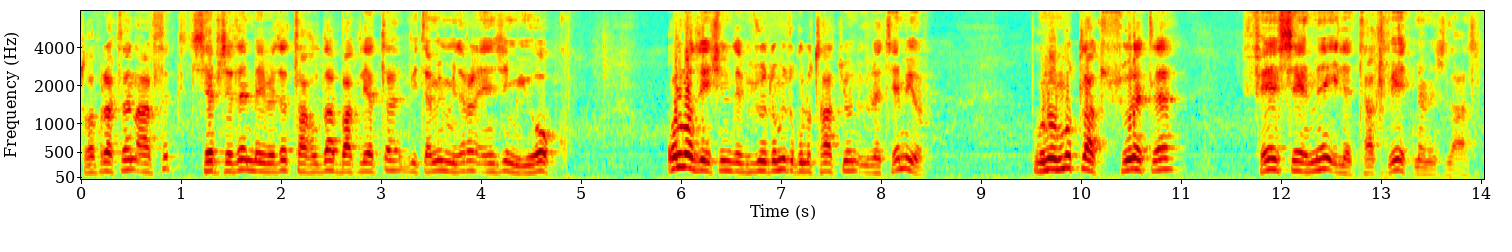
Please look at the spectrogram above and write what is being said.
topraktan artık sebzede, meyvede, tahılda, bakliyatta vitamin, mineral, enzim yok. Olmadığı için de vücudumuz glutatyon üretemiyor. Bunu mutlak suretle FSM ile takviye etmemiz lazım.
